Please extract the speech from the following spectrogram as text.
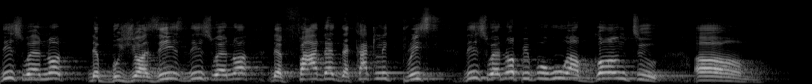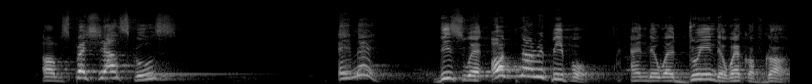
These were not the bourgeoisies. These were not the fathers, the Catholic priests. These were not people who have gone to um, um, special schools. Amen. These were ordinary people, and they were doing the work of God.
